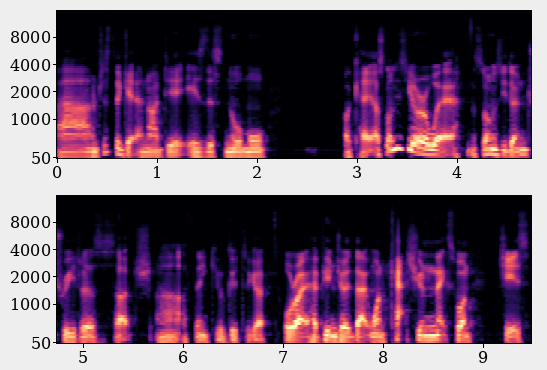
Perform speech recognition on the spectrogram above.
Um, just to get an idea, is this normal? Okay, as long as you're aware, as long as you don't treat it as such, uh, I think you're good to go. All right, hope you enjoyed that one. Catch you in the next one. Cheers.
